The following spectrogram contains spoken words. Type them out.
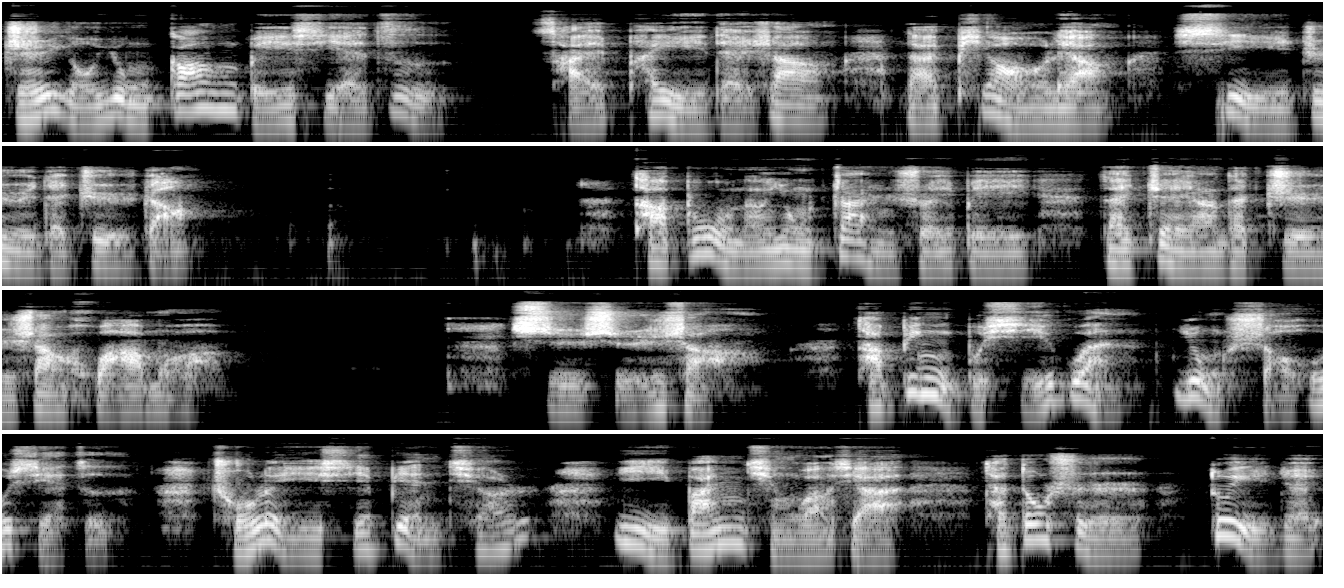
只有用钢笔写字才配得上那漂亮细致的纸张。他不能用蘸水笔在这样的纸上划墨。事实上。他并不习惯用手写字，除了一些便签儿，一般情况下他都是对着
